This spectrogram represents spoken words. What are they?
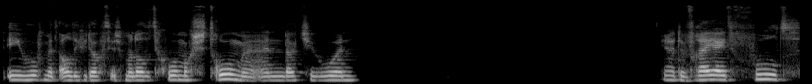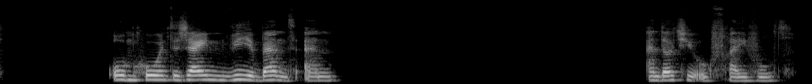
in je hoofd met al die gedachten. Maar dat het gewoon mag stromen. En dat je gewoon ja, de vrijheid voelt om gewoon te zijn wie je bent. En en dat je je ook vrij voelt.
